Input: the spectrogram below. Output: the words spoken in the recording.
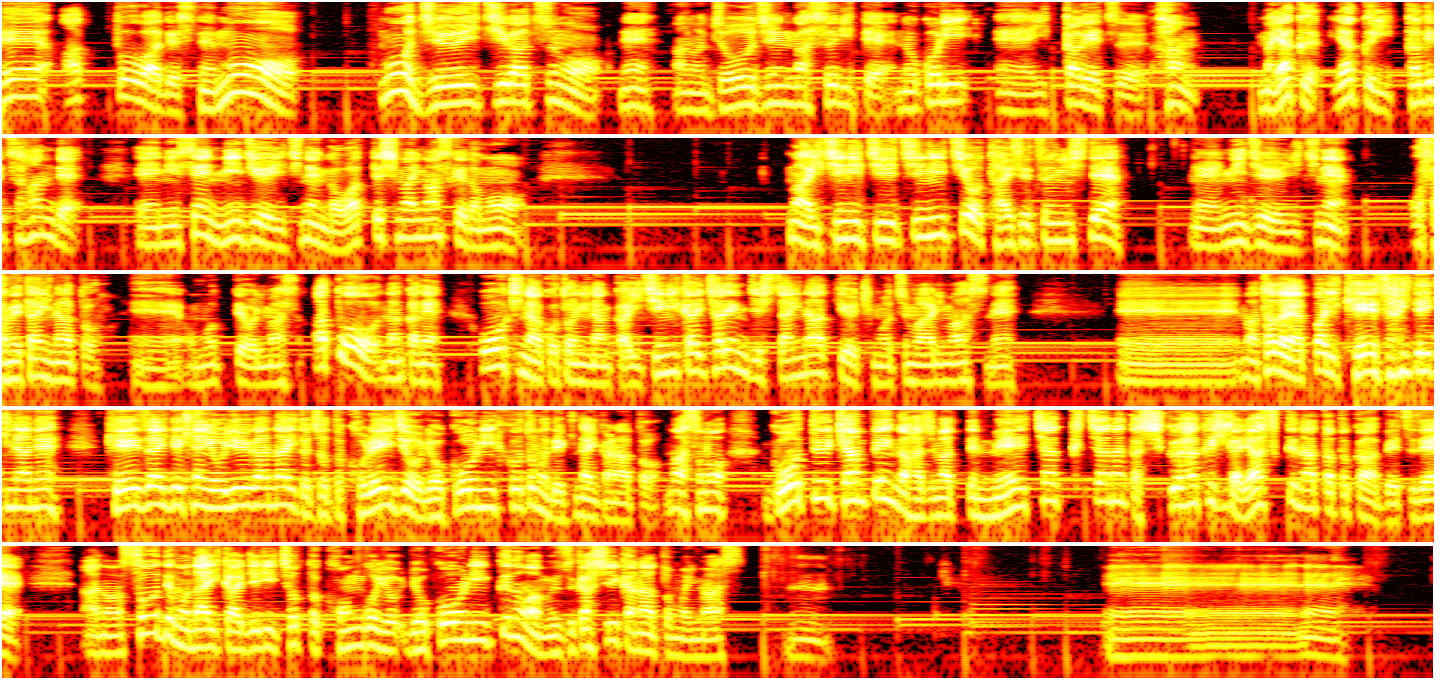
えー、あとはですね、もうもう11月もね、あの上旬が過ぎて、残り、え、1ヶ月半、まあ、約約1ヶ月半で、え、2021年が終わってしまいますけども、まあ、一日一日を大切にして、え、21年収めたいなと、え、思っております。あと、なんかね、大きなことになんか1、2回チャレンジしたいなっていう気持ちもありますね。えー、まあ、ただやっぱり経済的なね、経済的な余裕がないと、ちょっとこれ以上旅行に行くこともできないかなと、まあ、その GoTo キャンペーンが始まって、めちゃくちゃなんか宿泊費が安くなったとかは別で、あのそうでもない限り、ちょっと今後、旅行に行くのは難しいかなと思います。うんえーね、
